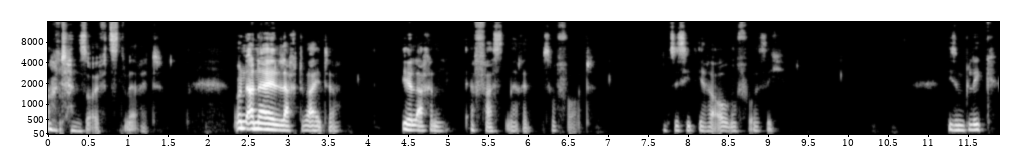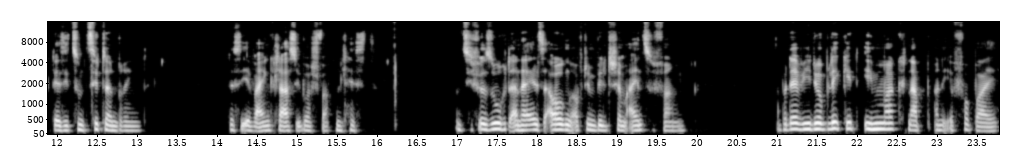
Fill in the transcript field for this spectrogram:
Und dann seufzt Merit. Und Annael lacht weiter. Ihr Lachen erfasst Merit sofort. Und sie sieht ihre Augen vor sich. Diesen Blick, der sie zum Zittern bringt das ihr Weinglas überschwappen lässt. Und sie versucht, Annaels Augen auf dem Bildschirm einzufangen. Aber der Videoblick geht immer knapp an ihr vorbei,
